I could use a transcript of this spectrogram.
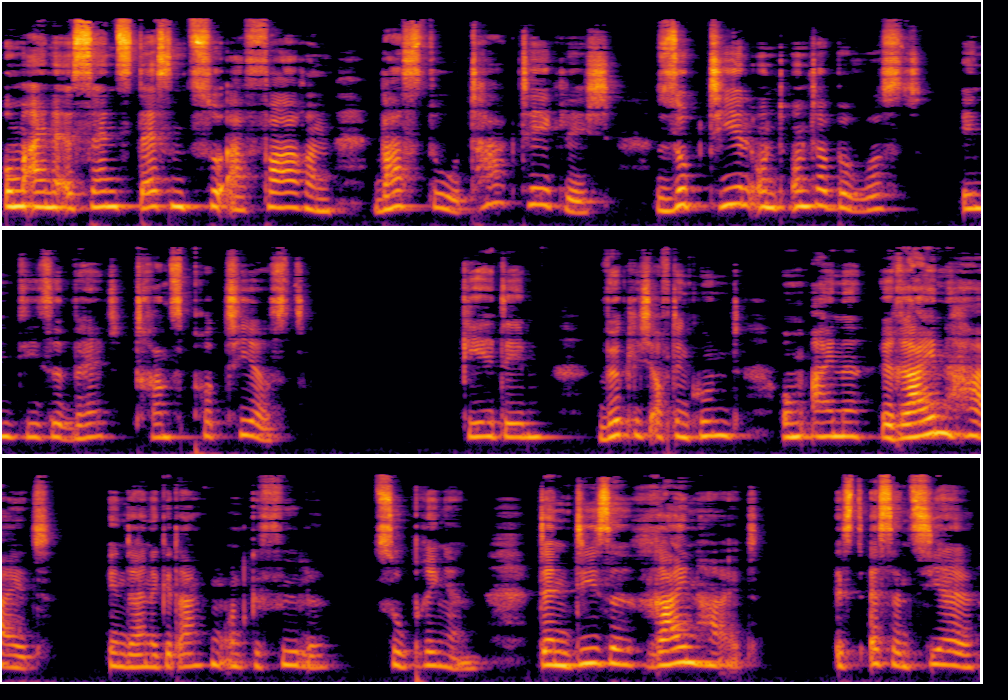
um eine Essenz dessen zu erfahren, was du tagtäglich, subtil und unterbewusst in diese Welt transportierst. Gehe dem wirklich auf den Grund, um eine Reinheit in deine Gedanken und Gefühle zu bringen. Denn diese Reinheit ist essentiell,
